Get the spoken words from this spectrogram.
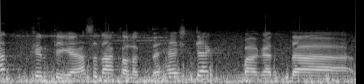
नात फिरते काय असं दाखवावं लागतं. हॅशटॅग बागायतदार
